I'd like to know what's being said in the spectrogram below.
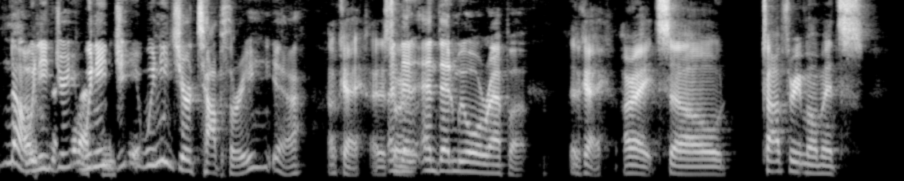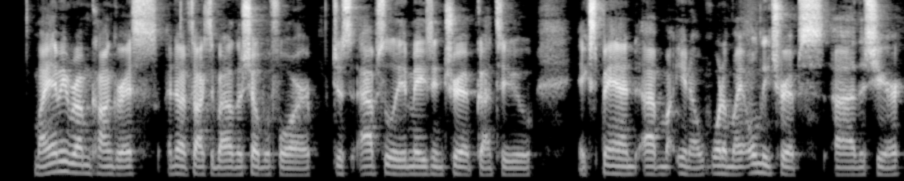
No, we need your we need we need your top three. Yeah. Okay. I just and then and then we will wrap up. Okay. All right. So top three moments. Miami Rum Congress. I know I've talked about on the show before. Just absolutely amazing trip. Got to expand. Um, you know, one of my only trips uh, this year.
